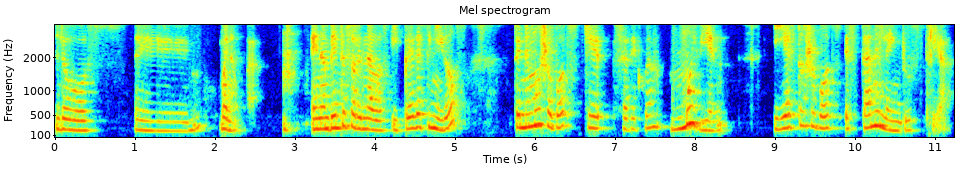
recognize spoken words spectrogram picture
los, eh, bueno, en ambientes ordenados y predefinidos, tenemos robots que se adecuan muy bien y estos robots están en la industria.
